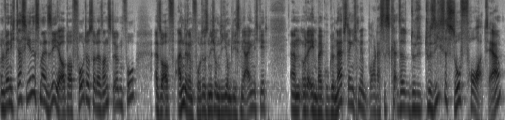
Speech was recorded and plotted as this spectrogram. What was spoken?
Und wenn ich das jedes Mal sehe, ob auf Fotos oder sonst irgendwo, also auf anderen Fotos, nicht um die, um die es mir eigentlich geht, ähm, oder eben bei Google Maps, denke ich mir, boah, das ist, also du, du siehst es sofort, ja?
